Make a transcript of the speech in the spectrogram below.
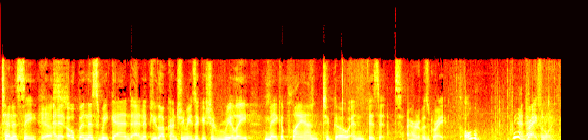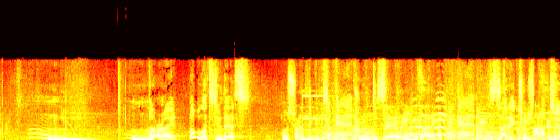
Tennessee. Yes. And it opened this weekend, and if you love country music, you should really make a plan to go and visit. I heard it was great. Cool. Yeah, great. Definitely. Hmm, all right. Oh, well, let's do this. I was trying to think of something crude to say, and I'm glad I decided I chose not to.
